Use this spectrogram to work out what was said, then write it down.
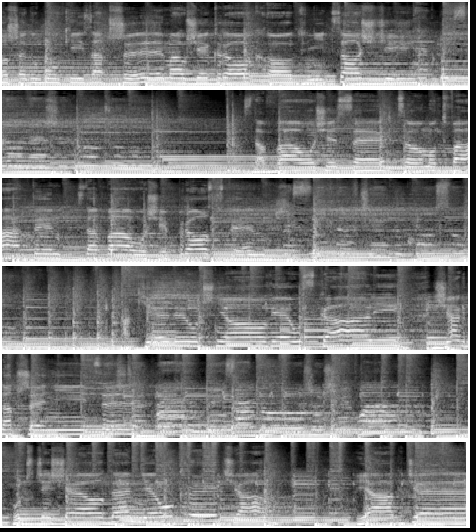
doszedł Bóg i zatrzymał się krok od nicości. Tak blisko naszych oczu. Zdawało się sercom otwartym, zdawało się prostym. Że zniknął w cieniu głosu. A kiedy uczniowie uskali ziarna pszenicy. Uczcie się ode mnie ukrycia Ja gdzie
